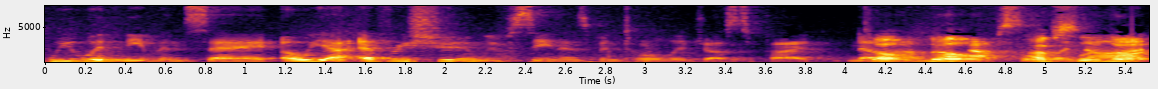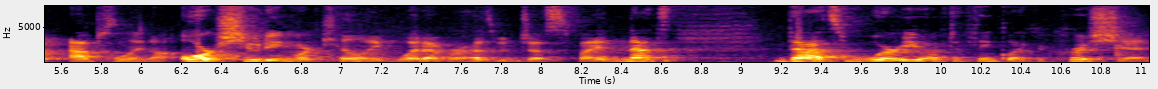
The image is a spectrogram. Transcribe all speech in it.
we wouldn't even say oh yeah every shooting we've seen has been totally justified no oh, no absolutely, absolutely not. not absolutely not or shooting or killing whatever has been justified and that's that's where you have to think like a Christian.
